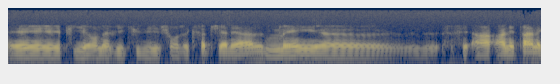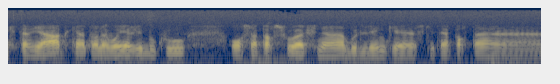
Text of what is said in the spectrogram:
Et puis, on a vécu des choses exceptionnelles, mais euh, en étant à l'extérieur, puis quand on a voyagé beaucoup, on s'aperçoit finalement, en bout de ligne, que ce qui est important, euh,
